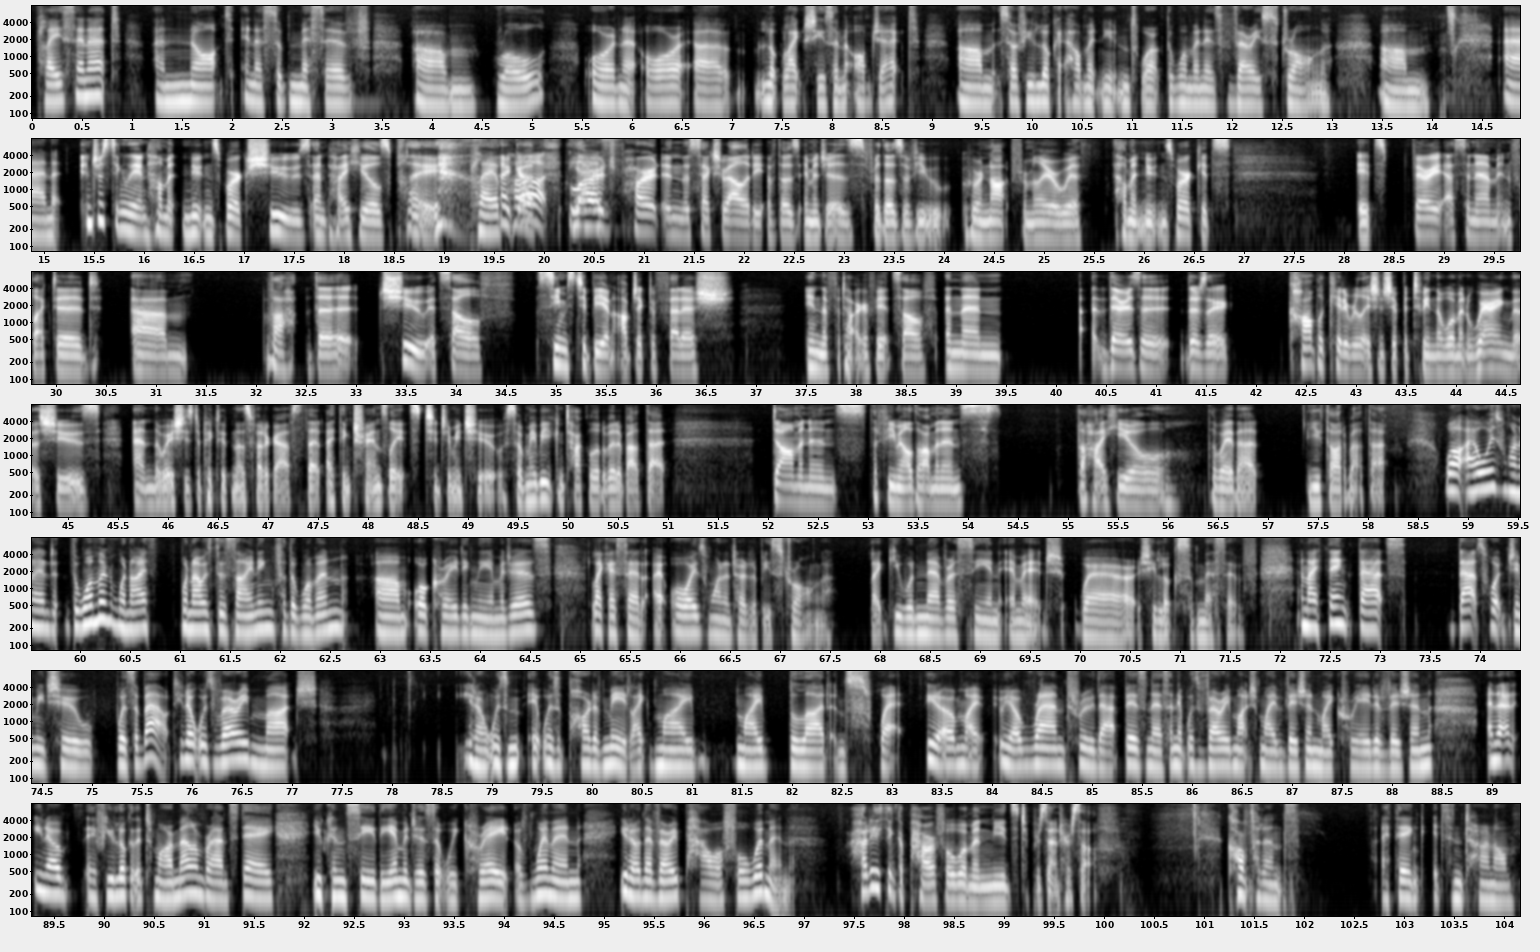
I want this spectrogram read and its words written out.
place in it, and not in a submissive um, role or in a, or uh, look like she's an object. Um, so if you look at Helmut Newton's work, the woman is very strong. Um, and Interestingly, in Helmut Newton's work, shoes and high heels play Play a like part, a large yes. part in the sexuality of those images. For those of you who are not familiar with Helmut Newton's work, it's it's very S and M inflected. Um, the the shoe itself seems to be an object of fetish in the photography itself, and then uh, there's a there's a complicated relationship between the woman wearing those shoes and the way she's depicted in those photographs that I think translates to Jimmy Choo. So maybe you can talk a little bit about that dominance, the female dominance the high heel, the way that you thought about that? Well, I always wanted the woman when I when I was designing for the woman um, or creating the images. Like I said, I always wanted her to be strong. Like you would never see an image where she looks submissive, and I think that's that's what Jimmy Choo was about. You know, it was very much you know, it was it was a part of me, like my my blood and sweat. You know, my you know ran through that business, and it was very much my vision, my creative vision. And that, you know, if you look at the Tamara Mellon brand today, you can see the images that we create of women. You know, they're very powerful women. How do you think a powerful woman needs to present herself? Confidence. I think it's internal.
